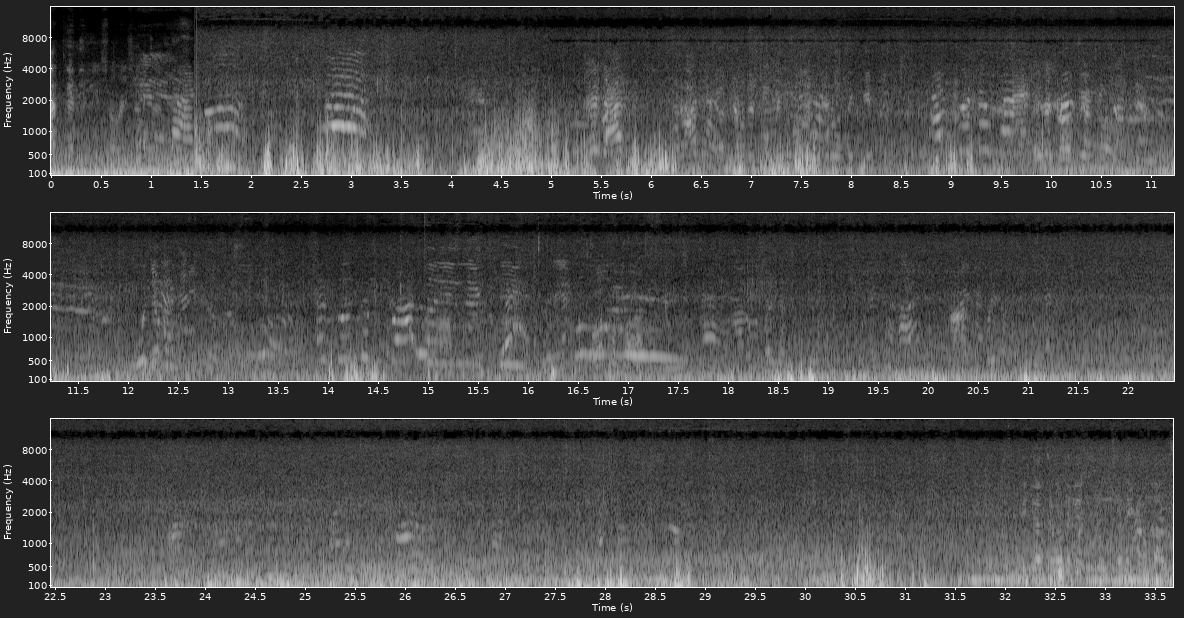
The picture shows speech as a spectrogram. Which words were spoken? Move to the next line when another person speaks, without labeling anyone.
আটকে দিলি সবাই সাথে
এটা হচ্ছে আমাদের রেস্টুরেন্ট স্যার এখানে লাঞ্চ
